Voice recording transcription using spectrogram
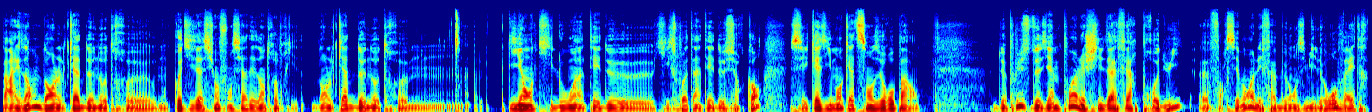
Par exemple, dans le cadre de notre euh, cotisation foncière des entreprises, dans le cadre de notre euh, client qui loue un T2, euh, qui exploite un T2 sur Caen, c'est quasiment 400 euros par an. De plus, deuxième point, le chiffre d'affaires produit, forcément, les fameux 11 000 euros, va être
